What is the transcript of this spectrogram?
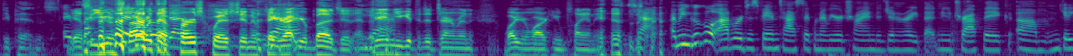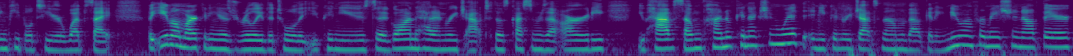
depends. it Yeah, so you're going to start with really that does. first question and figure out your budget, and then you get to determine what your marketing plan is. yeah, I mean, Google AdWords is fantastic whenever you're trying to generate that new traffic um, and getting people to your website. But email marketing is really the tool that you can use to go on ahead and reach out to those customers that already you have some kind of connection with, and you can reach out to them about getting new information out there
